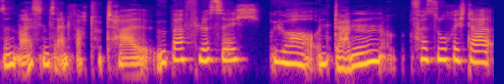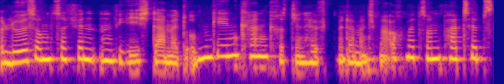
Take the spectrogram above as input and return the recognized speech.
sind meistens einfach total überflüssig. Ja, und dann versuche ich da Lösungen zu finden, wie ich damit umgehen kann. Christian hilft mir da manchmal auch mit so ein paar Tipps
